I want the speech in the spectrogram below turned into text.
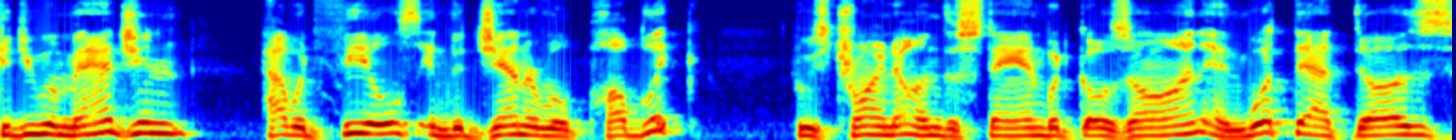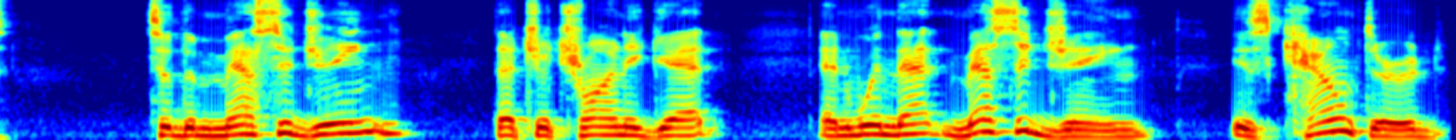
could you imagine how it feels in the general public who's trying to understand what goes on and what that does to the messaging that you're trying to get. And when that messaging is countered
